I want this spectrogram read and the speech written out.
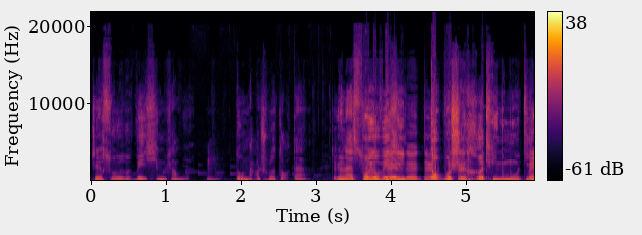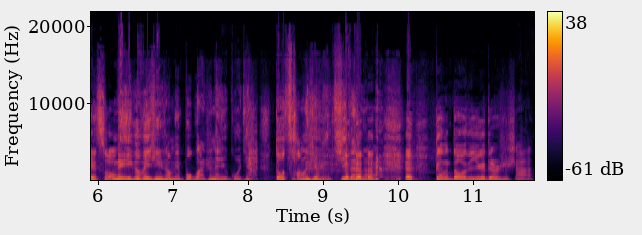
这些所有的卫星上面，嗯，都拿出了导弹。原来所有卫星都不是和平的目的，没错。每一个卫星上面，不管是哪个国家，都藏了一些武器在那儿。更逗的一个地儿是啥？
